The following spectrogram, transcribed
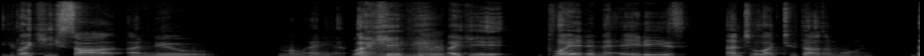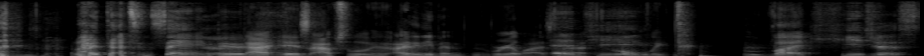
he, like he saw a new millennia. Like he, Mhm. like he played in the 80s until like 2001. like that's insane, Yeah. dude. That is absolutely. I didn't even realize And that. he- Holy. like he just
